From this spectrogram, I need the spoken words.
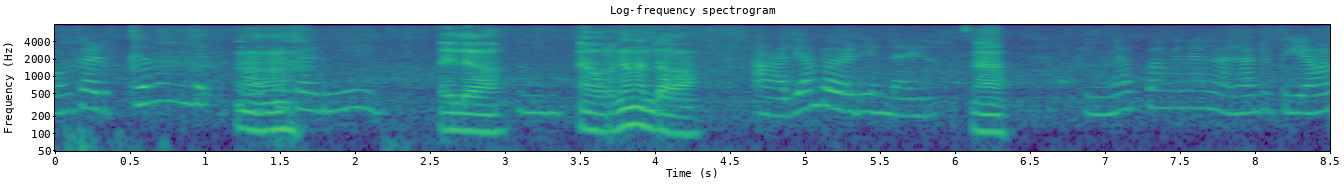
ഓൻ കിടക്കുന്നുണ്ട്. ആ. ഇല്ല. ഉറങ്ങുന്നുണ്ടോ? ആദ്യം പേടിയുണ്ടായിരുന്നു പിന്നെ ഇപ്പൊ അങ്ങനെ അല്ലാണ്ട് തീ നമ്മൾ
